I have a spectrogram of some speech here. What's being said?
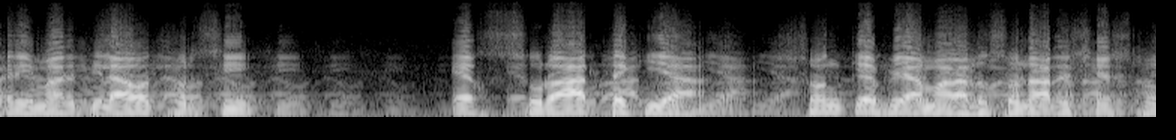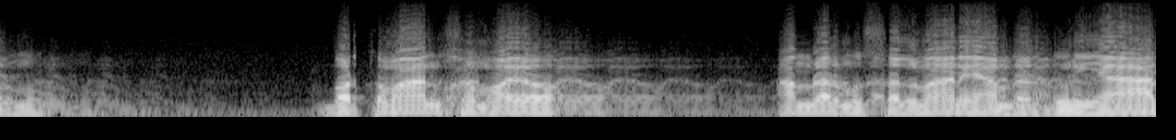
করিমার তিলাওয়াত করছি। এক সুরাত দেখিয়া সংক্ষেপে আমার আলোচনার শেষ করব। বর্তমান সময়ও আমরার মুসলমানে, আমরার দুনিয়ার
